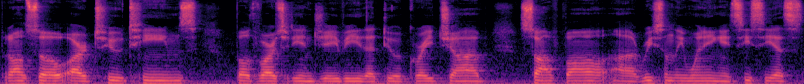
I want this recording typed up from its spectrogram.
but also our two teams, both varsity and JV, that do a great job. Softball uh, recently winning a CCS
